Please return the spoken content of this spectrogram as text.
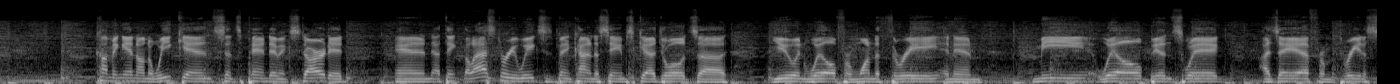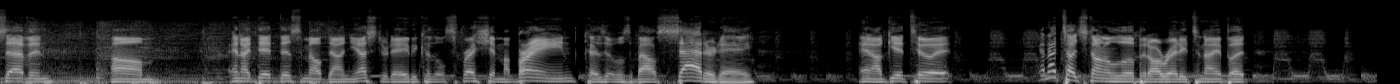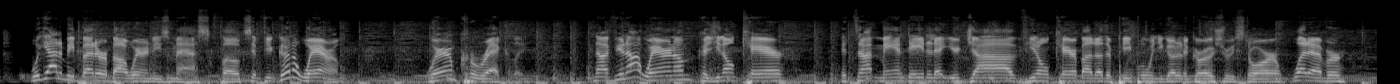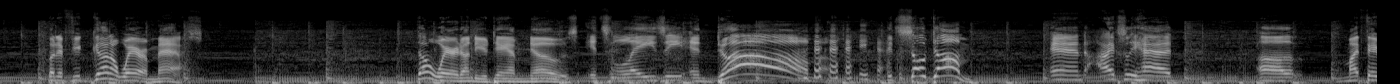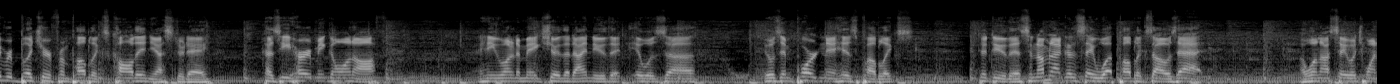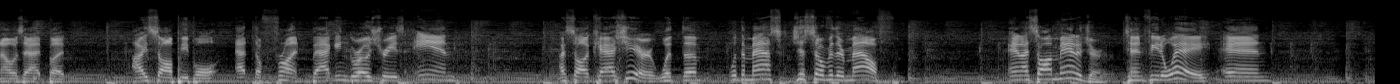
coming in on the weekend since the pandemic started, and I think the last three weeks has been kind of the same schedule. It's uh, you and Will from one to three, and then me, Will, Ben Swig, Isaiah from three to seven. Um, and I did this meltdown yesterday because it was fresh in my brain because it was about Saturday, and I'll get to it and I touched on it a little bit already tonight, but we got to be better about wearing these masks, folks. If you're going to wear them, wear them correctly. Now, if you're not wearing them because you don't care, it's not mandated at your job, you don't care about other people when you go to the grocery store, whatever, But if you're gonna wear a mask, don't wear it under your damn nose. It's lazy and dumb. Yeah. It's so dumb. And I actually had uh, my favorite butcher from Publix called in yesterday because he heard me going off, and he wanted to make sure that I knew that it was uh, it was important at his Publix to do this. And I'm not going to say what Publix I was at. I will not say which one I was at, but I saw people at the front bagging groceries, and I saw a cashier with the with the mask just over their mouth and I saw a manager 10 feet away, and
